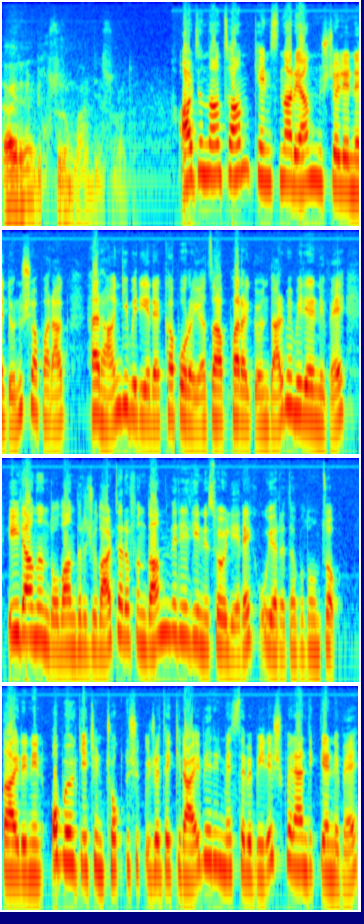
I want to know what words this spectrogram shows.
dairenin bir kusurum var diye sordu. Ardından Tan kendisini arayan müşterilerine dönüş yaparak herhangi bir yere kapora ya da para göndermemelerini ve ilanın dolandırıcılar tarafından verildiğini söyleyerek uyarıda bulundu. Dairenin o bölge için çok düşük ücrete kiraya verilmesi sebebiyle şüphelendiklerini ve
